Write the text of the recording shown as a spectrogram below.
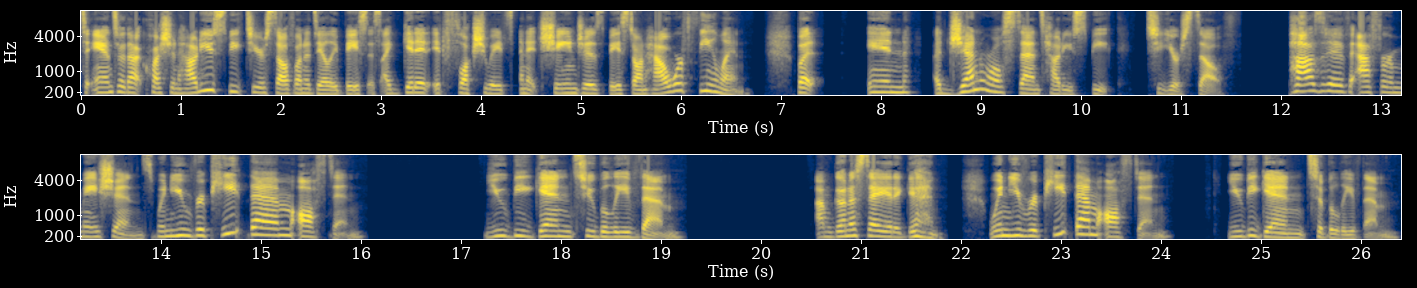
to answer that question How do you speak to yourself on a daily basis? I get it, it fluctuates and it changes based on how we're feeling. But in a general sense, how do you speak to yourself? Positive affirmations, when you repeat them often, you begin to believe them. I'm going to say it again. When you repeat them often, you begin to believe them.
